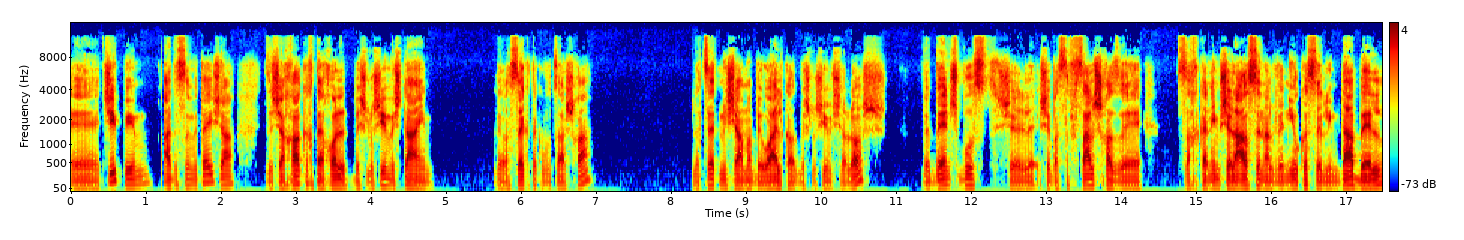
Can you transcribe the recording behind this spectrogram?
אה, צ'יפים, עד 29, זה שאחר כך אתה יכול ב-32 לרסק את הקבוצה שלך, לצאת משם ב wildcard ב-33, ו bench boost של, שבספסל שלך זה שחקנים של ארסנל וניוקאסל עם double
